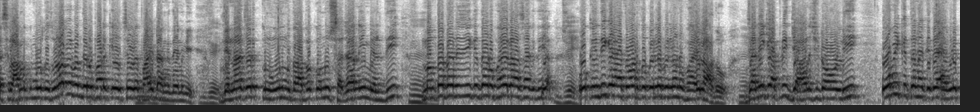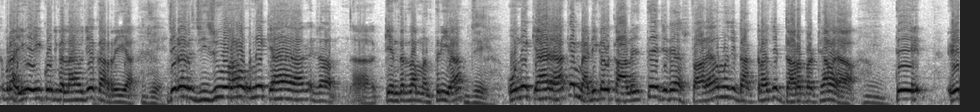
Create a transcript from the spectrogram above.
ਇਸਲਾਮਿਕ ਮੁਲਕ ਥੋੜਾ ਵੀ ਬੰਦੇ ਨੂੰ ਫੜ ਕੇ ਉਸੇ ਵੇਲੇ ਫਾਹੀ ਟੰਗ ਦੇਣਗੇ। ਜਿੰਨਾ ਚਿਰ ਕਾਨੂੰਨ ਮੁਤਾਬਕ ਉਹਨੂੰ ਸਜ਼ਾ ਨਹੀਂ ਮਿਲਦੀ ਮਮਤਾ ਬੈਨਰਜੀ ਕਿਦਾਂ ਨੂੰ ਫਾਹੀ ਲਾ ਸਕਦੀ ਆ। ਉਹ ਕਹਿੰਦੀ ਕਿ ਐਤਵਾਰ ਤੋਂ ਪਹਿਲਾਂ ਪਹਿਲਾਂ ਨੂੰ ਫਾਹੀ ਲਾ ਦਿਓ। ਯਾਨੀ ਕਿ ਆਪਣੀ ਜਾਨ ਛਡਾਉਣ ਲਈ ਉਹ ਵੀ ਕਿਤੇ ਨਾ ਕਿਤੇ ਐਵੇਂ ਘਬਰਾਈ ਹੋਈ ਕੁਝ ਗੱਲਾਂ ਇਹੋ ਜਿਹੀਆਂ ਕਰ ਰਹੀ ਆ। ਜਿਹੜਾ ਰਜੀਜੂ ਆ ਉਹਨੇ ਕਿਹਾ ਆ ਜਿਹੜਾ ਕੇਂਦਰ ਦਾ ਮੰਤਰੀ ਆ ਜੀ। ਉਹਨੇ ਕਿਹਾ ਆ ਕਿ ਮੈਡੀਕਲ ਕਾਲਜ ਤੇ ਜਿਹੜੇ ਹਸਪਤਾਲ ਆ ਉਹਨਾਂ 'ਚ ਡਾਕਟਰਾਂ 'ਚ ਡਰ ਬੈਠਿਆ ਹੋਇਆ। ਤੇ ਇਹ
